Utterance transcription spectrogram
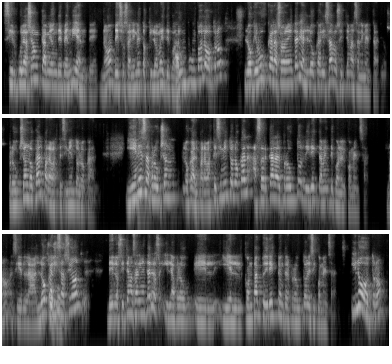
circulación camión dependiente ¿no? de esos alimentos kilométricos de un punto al otro, lo que busca la soberanía es localizar los sistemas alimentarios. Producción local para abastecimiento local. Y en esa producción local para abastecimiento local, acercar al productor directamente con el comensal. ¿no? Es decir, la localización de los sistemas alimentarios y, la, y el contacto directo entre productores y comensales. Y lo otro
